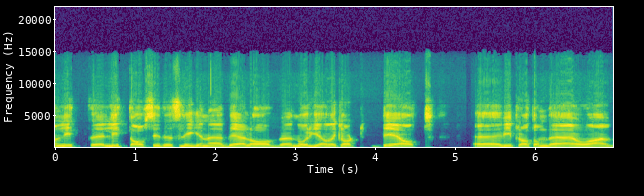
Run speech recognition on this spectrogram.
en litt, litt avsidesliggende del av Norge. og det er klart det at Eh, vi prater om det, og jeg,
